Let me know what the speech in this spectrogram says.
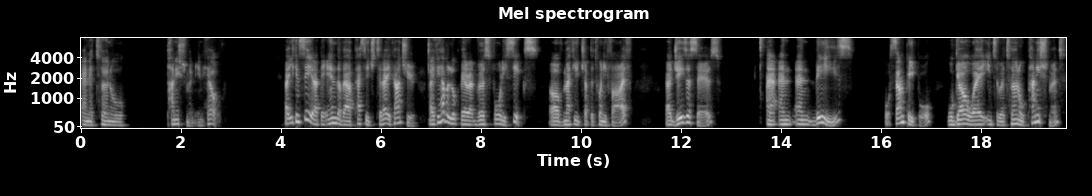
and eternal punishment in hell. Uh, you can see it at the end of our passage today, can't you? Uh, if you have a look there at verse 46 of Matthew chapter 25, uh, Jesus says, uh, and and these or some people will go away into eternal punishment,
